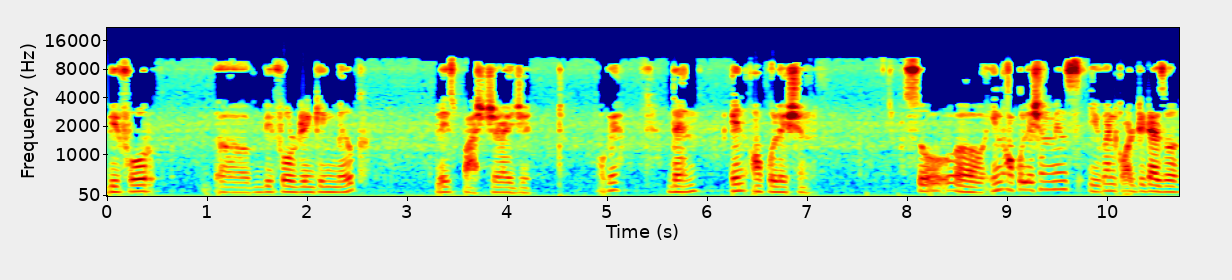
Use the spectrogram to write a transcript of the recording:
before uh, before drinking milk please pasteurize it okay? Then inoculation. So uh, inoculation means you can call it as a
